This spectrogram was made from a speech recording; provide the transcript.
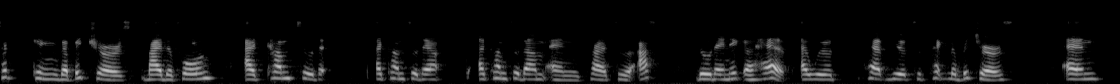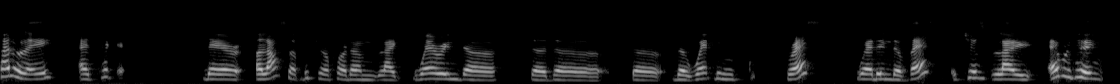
taking the pictures by the phone, I come to the, I come to them, I come to them and try to ask, do they need a help? I will help you to take the pictures. And finally, I take their a lot of picture for them, like wearing the the the the, the wedding dress, wearing the vest, just like everything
